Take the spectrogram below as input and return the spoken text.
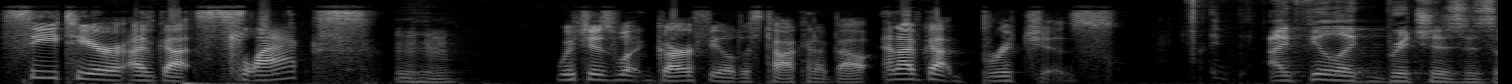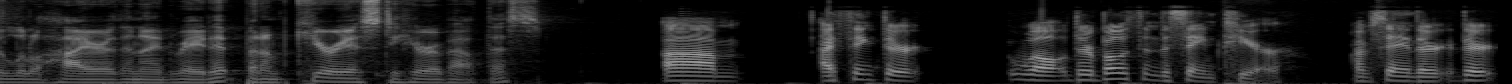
C tier, I've got slacks, hmm which is what Garfield is talking about, and I've got Britches. I feel like britches is a little higher than I'd rate it, but I'm curious to hear about this. Um, I think they're well, they're both in the same tier. I'm saying they're they're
